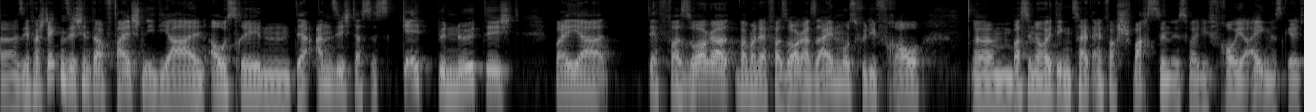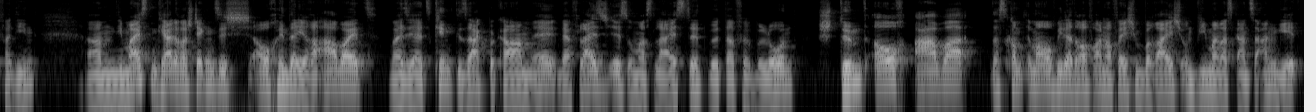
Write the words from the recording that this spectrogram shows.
Äh, sie verstecken sich hinter falschen Idealen, Ausreden, der Ansicht, dass es Geld benötigt, weil ja der Versorger, weil man der Versorger sein muss für die Frau, ähm, was in der heutigen Zeit einfach Schwachsinn ist, weil die Frau ihr eigenes Geld verdient. Ähm, die meisten Kerle verstecken sich auch hinter ihrer Arbeit, weil sie als Kind gesagt bekamen, ey, wer fleißig ist und was leistet, wird dafür belohnt. Stimmt auch, aber das kommt immer auch wieder drauf an, auf welchem Bereich und wie man das Ganze angeht.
